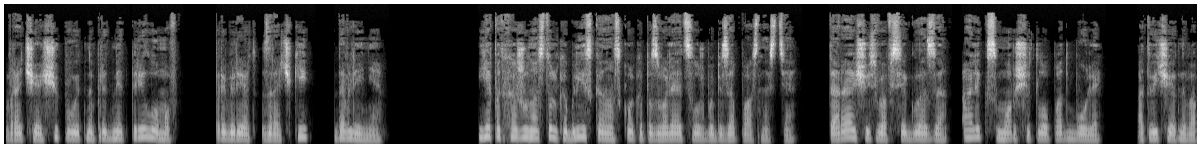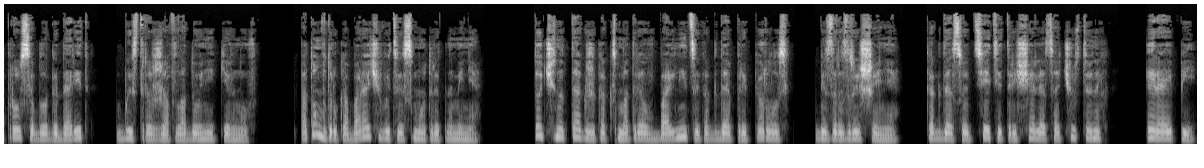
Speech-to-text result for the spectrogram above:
Врачи ощупывают на предмет переломов, проверяют зрачки, давление. Я подхожу настолько близко, насколько позволяет служба безопасности. Таращусь во все глаза. Алекс морщит лоб от боли. Отвечает на вопросы, благодарит, быстро сжав ладони и кивнув. Потом вдруг оборачивается и смотрит на меня. Точно так же, как смотрел в больнице, когда я приперлась без разрешения, когда соцсети трещали от сочувственных RIP,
